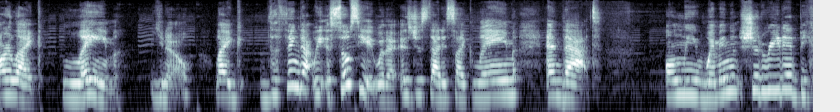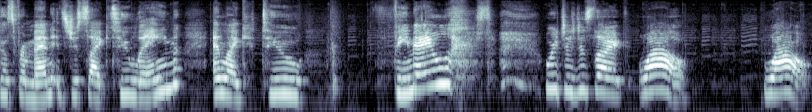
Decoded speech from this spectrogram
are like lame, you know? Like, the thing that we associate with it is just that it's like lame and that only women should read it because for men it's just like too lame and like too female which is just like wow wow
